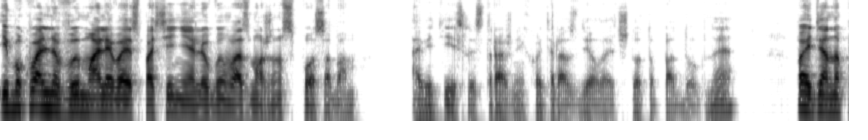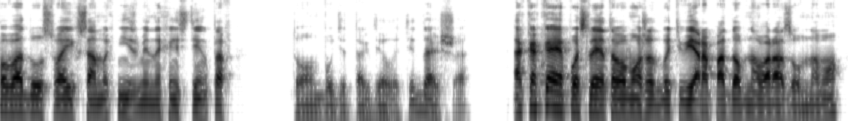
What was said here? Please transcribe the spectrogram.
и буквально вымаливая спасение любым возможным способом. А ведь если стражник хоть раз делает что-то подобное, пойдя на поводу у своих самых низменных инстинктов, то он будет так делать и дальше. А какая после этого может быть вера подобного разумному?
